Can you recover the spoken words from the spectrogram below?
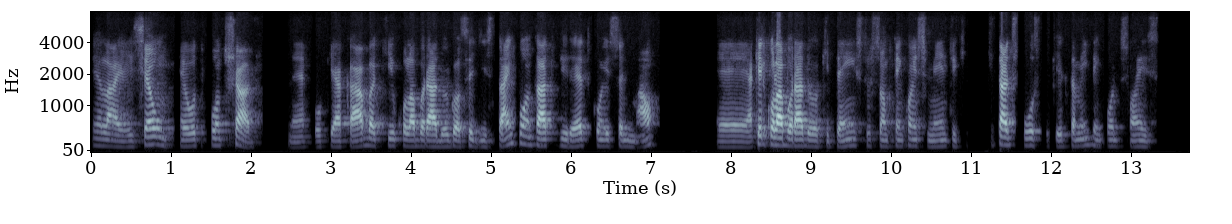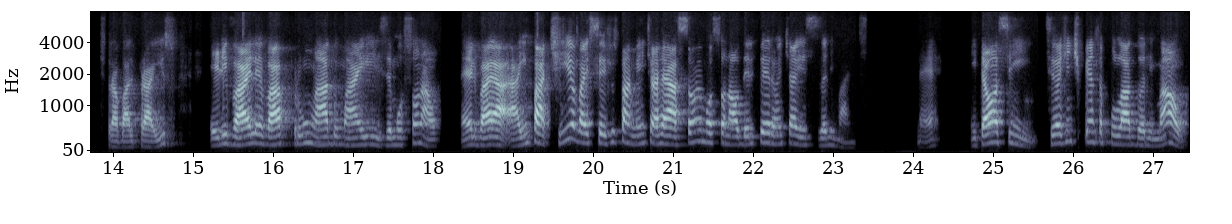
É lá, esse é, um, é outro ponto-chave né? Porque acaba que o colaborador, igual você disse, está em contato direto com esse animal. É, aquele colaborador que tem instrução, que tem conhecimento e que está disposto, porque ele também tem condições de trabalho para isso, ele vai levar para um lado mais emocional. Né? Ele vai, a, a, empatia vai ser justamente a reação emocional dele perante a esses animais, né? Então, assim, se a gente pensa para o lado do animal,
